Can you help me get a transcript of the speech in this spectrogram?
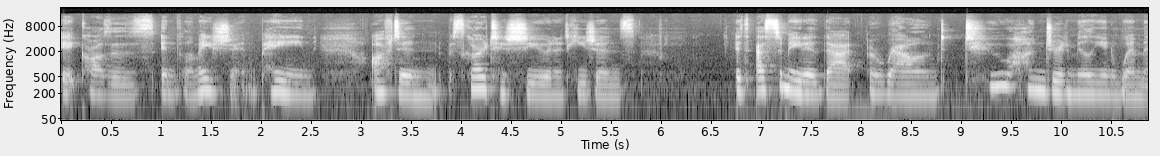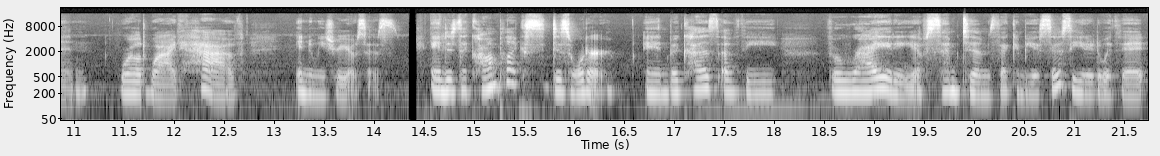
it causes inflammation, pain, often scar tissue and adhesions. It's estimated that around 200 million women worldwide have endometriosis. And it's a complex disorder. And because of the variety of symptoms that can be associated with it,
